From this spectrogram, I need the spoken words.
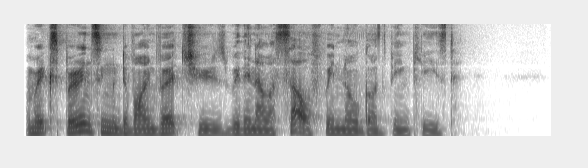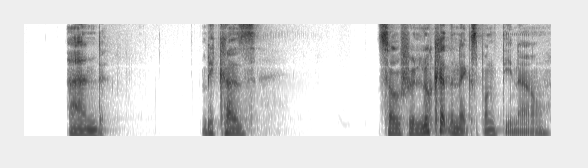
When we're experiencing divine virtues within ourself, we know God's being pleased. And because, so if we look at the next pankti now,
